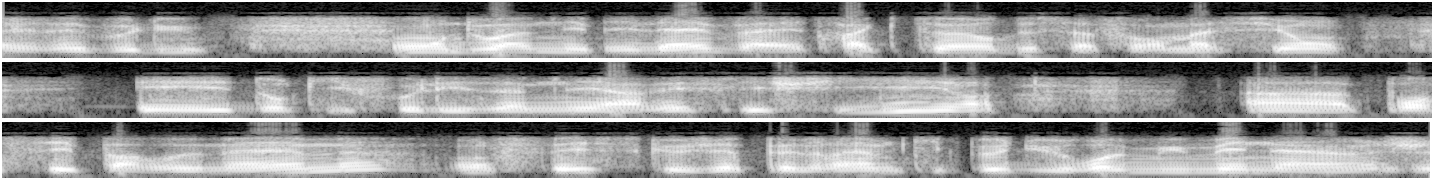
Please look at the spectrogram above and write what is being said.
est révolue. On doit amener l'élève à être acteur de sa formation et donc il faut les amener à réfléchir, à penser par eux-mêmes. On fait ce que j'appellerais un petit peu du remue-ménage,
